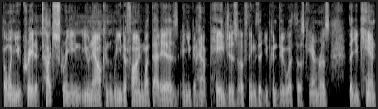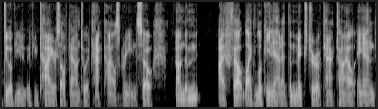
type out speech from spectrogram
But when you create a touch screen, you now can redefine what that is, and you can have pages of things that you can do with those cameras that you can't do if you if you tie yourself down to a tactile screen. So um, the I felt like looking at it, the mixture of tactile and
